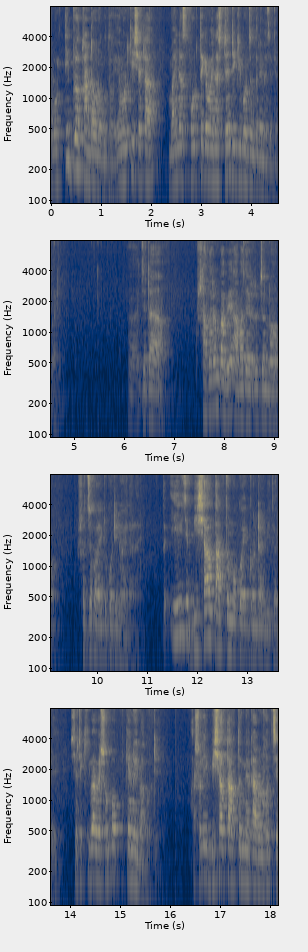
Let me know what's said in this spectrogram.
এবং তীব্র ঠান্ডা অনুভূত হয়, এমনকি সেটা মাইনাস ফোর থেকে মাইনাস টেন ডিগ্রি পর্যন্ত নেমে যেতে পারে। যেটা সাধারণভাবে আমাদের জন্য সহ্য করা একটু কঠিন হয়ে দাঁড়ায়। তো এই যে বিশাল তারতম্য কয়েক ঘণ্টার ভিতরে, সেটা কীভাবে সম্ভব, কেনই বা ঘটে? আসলে বিশাল তারতম্যের কারণ হচ্ছে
